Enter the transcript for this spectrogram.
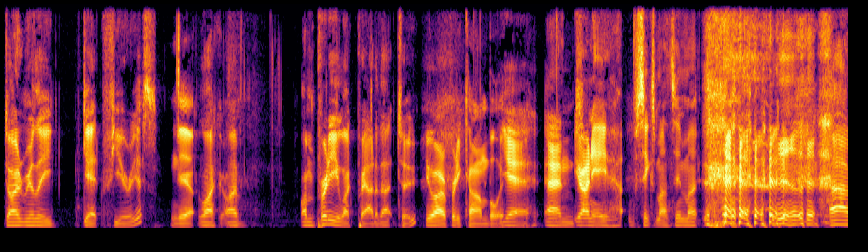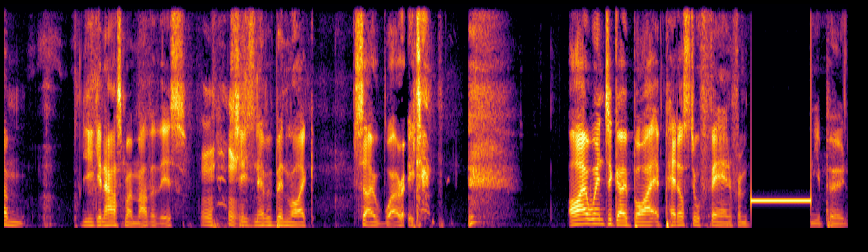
don't really get furious. Yeah, Like I've, I'm pretty like proud of that too. you are a pretty calm boy. Yeah, and You're only six months in, mate. um, you can ask my mother this. She's never been like so worried. I went to go buy a pedestal fan from Yeppoon.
